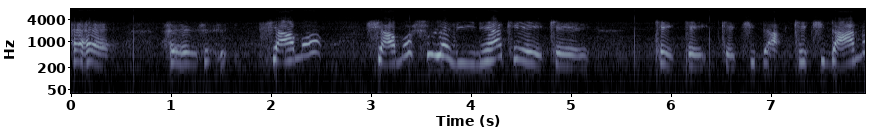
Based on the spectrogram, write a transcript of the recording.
eh, siamo, siamo, sulla linea che, che, che, che ci da, ci danno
